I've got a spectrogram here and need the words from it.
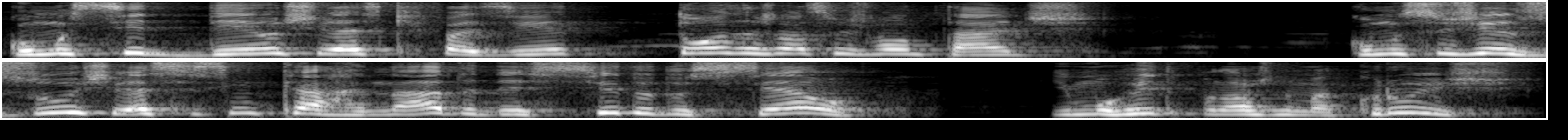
Como se Deus tivesse que fazer todas as nossas vontades. Como se Jesus tivesse se encarnado, descido do céu e morrido por nós numa cruz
